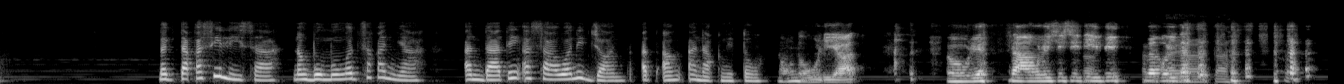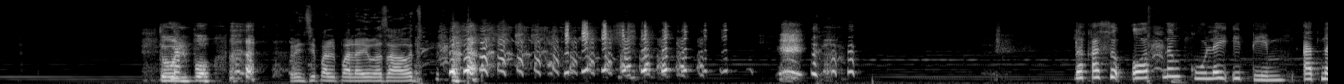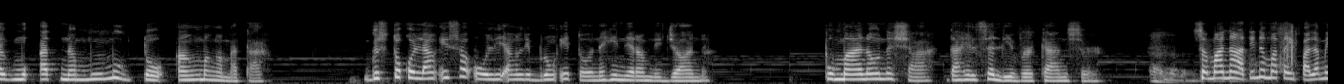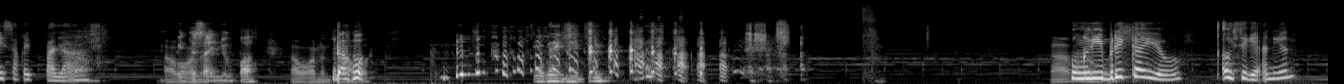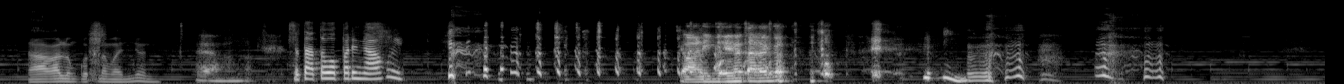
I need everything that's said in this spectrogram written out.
Nagtaka si Lisa nang bumungad sa kanya ang dating asawa ni John at ang anak nito. Ako, nahuli at. nahuli at. Nahuli CCTV. Nakita. Yata. Tulpo. Principal pala yung asawa. Nakasuot ng kulay itim at, nagmu- at namumugto ang mga mata. Gusto ko lang isauli ang librong ito na hiniram ni John. Pumanaw na siya dahil sa liver cancer. Oh. Sama natin, namatay pala, may sakit pala. Tawa ka, Pintasan ng, niyo pa. tawa ka ng Tawa. tawa. Kung libre kayo, oh sige, ano yan? Nakakalungkot naman yun. Kaya nga. Natatawa pa rin nga ako eh. Galing niya na talaga.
